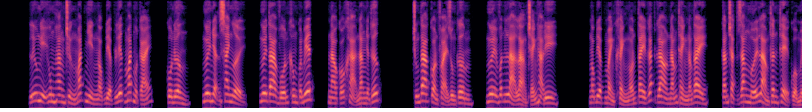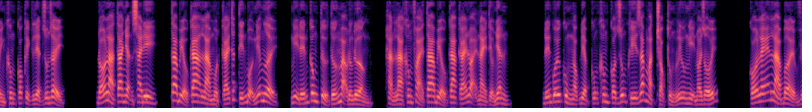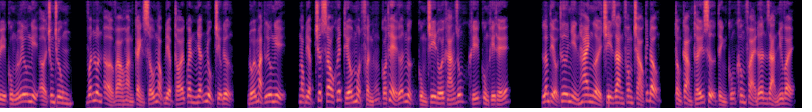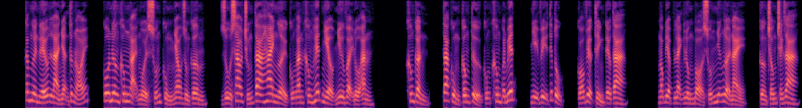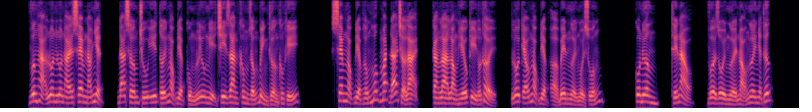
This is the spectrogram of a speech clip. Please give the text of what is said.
Lưu Nghị hung hăng chừng mắt nhìn Ngọc Điệp liếc mắt một cái, cô nương, ngươi nhận sai người, ngươi ta vốn không quen biết, nào có khả năng nhận thức. Chúng ta còn phải dùng cơm, ngươi vẫn là lảng tránh hạ đi. Ngọc Điệp mảnh khảnh ngón tay gắt gao nắm thành nắm tay, cắn chặt răng mới làm thân thể của mình không có kịch liệt run rẩy. Đó là ta nhận sai đi, ta biểu ca là một cái thất tín bội nghĩa người, nghĩ đến công tử tướng mạo đường đường, hẳn là không phải ta biểu ca cái loại này tiểu nhân. Đến cuối cùng Ngọc Điệp cũng không có dũng khí giáp mặt chọc thủng Lưu Nghị nói dối. Có lẽ là bởi vì cùng Lưu Nghị ở chung chung, vẫn luôn ở vào hoàn cảnh xấu Ngọc Điệp thói quen nhẫn nhục chịu đựng, đối mặt Lưu Nghị, Ngọc Điệp trước sau khuyết thiếu một phần có thể ưỡn ngực cùng chi đối kháng dũng khí cùng khí thế. Lâm Tiểu Thư nhìn hai người chi gian phong trào kích động, tổng cảm thấy sự tình cũng không phải đơn giản như vậy. Các ngươi nếu là nhận thức nói, cô nương không ngại ngồi xuống cùng nhau dùng cơm, dù sao chúng ta hai người cũng ăn không hết nhiều như vậy đồ ăn. Không cần, ta cùng công tử cũng không quen biết, nhị vị tiếp tục, có việc thỉnh tiêu ta. Ngọc Điệp lạnh lùng bỏ xuống những lời này, cường chống tránh ra. Vương Hạ luôn luôn ái xem náo nhiệt, đã sớm chú ý tới Ngọc Điệp cùng Lưu Nghị chi gian không giống bình thường không khí. Xem Ngọc Điệp hống hốc mắt đã trở lại, càng là lòng hiếu kỳ đốn khởi, lôi kéo Ngọc Điệp ở bên người ngồi xuống. Cô nương, thế nào, vừa rồi người nọ ngươi nhận thức.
